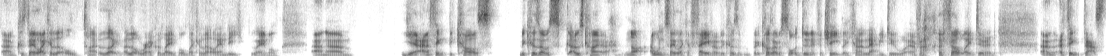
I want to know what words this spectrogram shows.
Um, because they're like a little like a little record label, like a little indie label. And um yeah, and I think because because I was I was kind of not I wouldn't say like a favor because because I was sort of doing it for cheap, they kind of let me do whatever I felt like doing and I think that's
